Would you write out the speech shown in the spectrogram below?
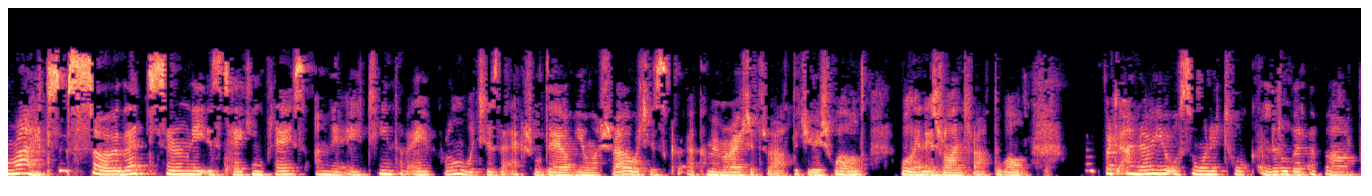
Right. So that ceremony is taking place on the 18th of April, which is the actual day of Yom HaShoah, which is commemorated throughout the Jewish world, well in Israel and throughout the world. But I know you also want to talk a little bit about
